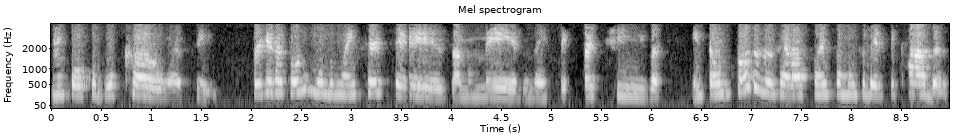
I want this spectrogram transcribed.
um pouco bucão, assim. Porque está todo mundo numa incerteza, no medo, na expectativa. Então, todas as relações são muito delicadas.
